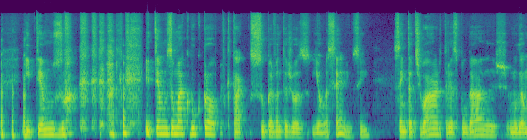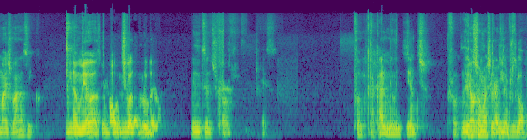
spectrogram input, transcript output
e temos o e temos o MacBook Pro que está super vantajoso e eu a sério, sim sem touch bar, 13 polegadas o modelo mais básico É o meu, é o 1400, pobres, qual é o problema? 1200 paus esquece Pô, Está caro, 1200. Fogo. Eles são mais caros em Portugal.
